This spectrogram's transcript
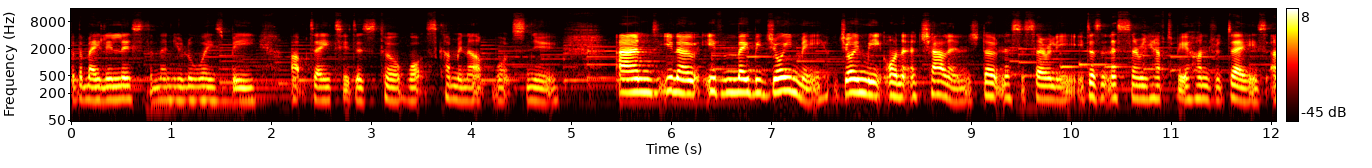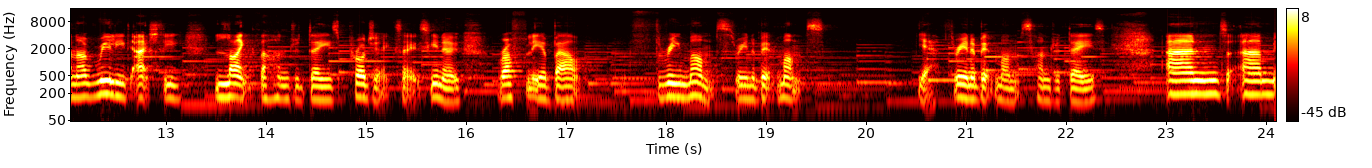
for the mailing list, and then you'll always be updated as to what's coming up, what's new. And you know, even maybe join me. Join me on a challenge. Don't necessarily. It doesn't necessarily have to be hundred days. And I really actually like the hundred days project. So it's you know roughly about three months, three and a bit months yeah, three and a bit months, 100 days. And um,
